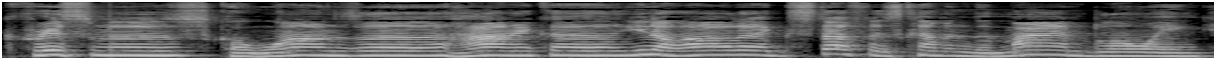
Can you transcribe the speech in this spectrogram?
Christmas, Kwanzaa, Hanukkah, you know, all that stuff is coming. The mind blowing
